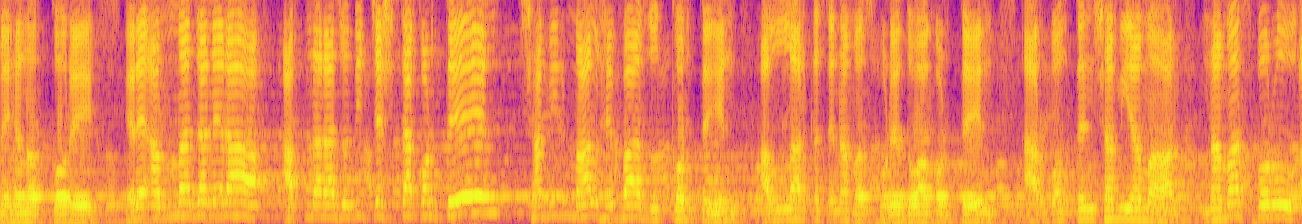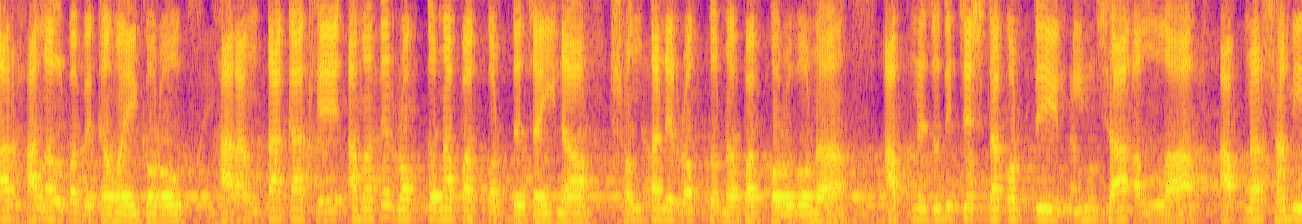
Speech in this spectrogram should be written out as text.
মেহনত করে। এরে আম্মা জানেরা, আপনারা যদি চেষ্টা করতেন, স্বামীর মাল হেফাজত করতেন, আল্লাহর কাছে নামাজ পড়ে দোয়া করতেন, আর বলতেন, স্বামী আমার, নামাজ পড়ো আর হালাল ভাবে কামাই করো। হারাম টাকা খেয়ে আমাদের রক্ত নাপাক করতে চাই না। সন্তানের রক্ত নাপাক করব না। আপনি যদি চেষ্টা করতেন ইনশা আল্লাহ আপনার স্বামী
